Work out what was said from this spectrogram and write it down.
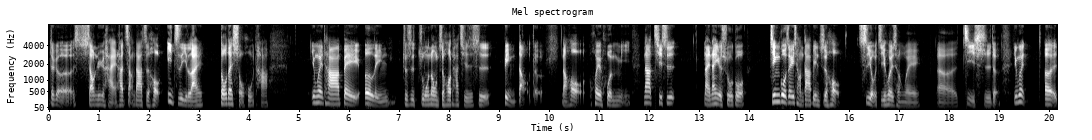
这个小女孩，她长大之后一直以来都在守护她，因为她被恶灵就是捉弄之后，她其实是病倒的，然后会昏迷。那其实奶奶也说过，经过这一场大病之后，是有机会成为呃技师的，因为呃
